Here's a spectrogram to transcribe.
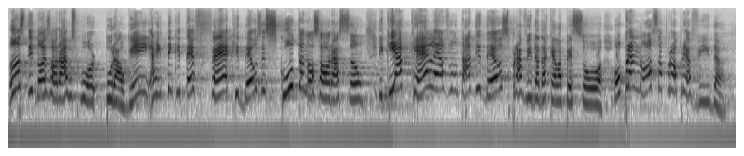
Antes de nós orarmos por, por alguém, a gente tem que ter fé que Deus escuta a nossa oração e que aquela é a vontade de Deus para a vida daquela pessoa ou para a nossa própria vida.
